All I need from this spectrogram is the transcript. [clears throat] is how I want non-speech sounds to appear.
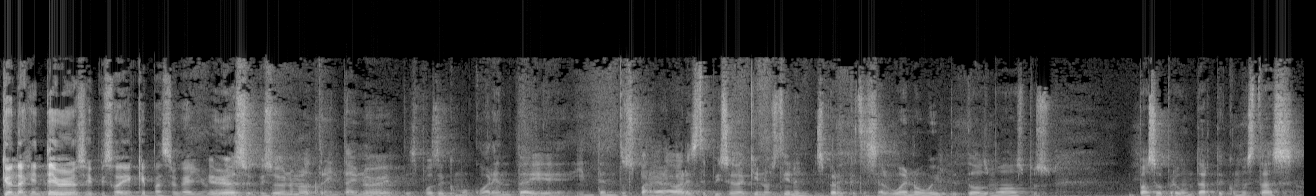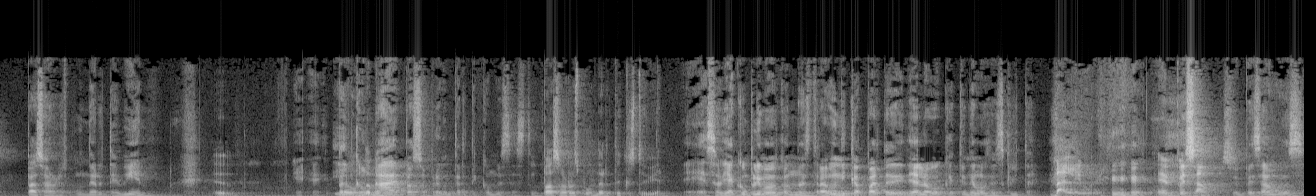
¿Qué onda, gente? Bienvenidos a su episodio de ¿Qué pasó, gallo? Bienvenidos a su episodio número 39. Después de como 40 eh, intentos para grabar este episodio, aquí nos tienen. Espero que este sea el bueno, güey. De todos modos, pues paso a preguntarte cómo estás. Paso a responderte bien. Eh, Y como- Pregúntame. ah, paso a preguntarte cómo estás tú. paso a responderte que estoy bien. Eso, ya cumplimos con nuestra única parte de diálogo que tenemos escrita. Dale, güey. [laughs] Empezamos. Empezamos.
